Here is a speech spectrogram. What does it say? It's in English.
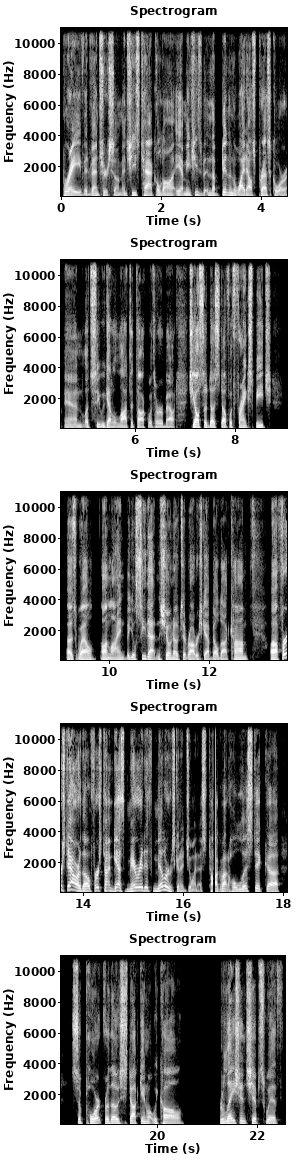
brave, adventuresome, and she's tackled on. I mean, she's been in the been in the White House press corps, and let's see, we got a lot to talk with her about. She also does stuff with FrankSpeech as well online, but you'll see that in the show notes at robertscottbell.com. Uh, first hour, though, first time guest Meredith Miller is going to join us. Talk about holistic uh, support for those stuck in what we call relationships with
